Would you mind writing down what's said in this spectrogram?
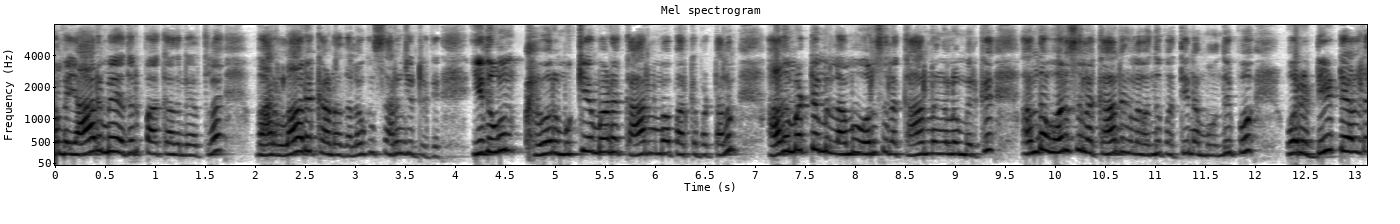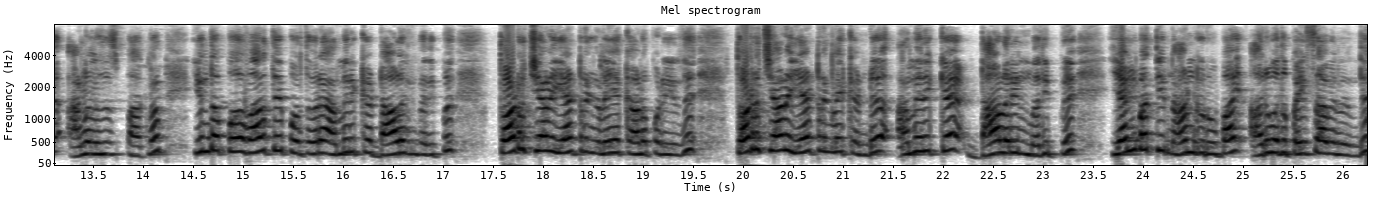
நம்ம யாருமே எதிர்பார்க்காத நேரத்தில் வரலாறு காணாத அளவுக்கு சரிஞ்சிட்ருக்கு. இதுவும் ஒரு முக்கியமான காரணமாக பார்க்கப்பட்டாலும் அது மட்டும் இல்லாமல் ஒரு சில காரணங்களும் இருக்குது அந்த ஒரு சில காரணங்களை வந்து பற்றி நம்ம வந்து இப்போது ஒரு டீட்டெயில்டு அனாலிசிஸ் பார்க்கலாம். இந்த இப்போ வாரத்தை பொறுத்தவரை அமெரிக்க டாலரின் மதிப்பு தொடர்ச்சியான ஏற்றங்களையே காணப்படுகிறது. தொடர்ச்சியான ஏற்றங்களை கண்டு அமெரிக்க டாலரின் மதிப்பு எண்பத்தி நான்கு ரூபாய் அறுபது பைசாவிலிருந்து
